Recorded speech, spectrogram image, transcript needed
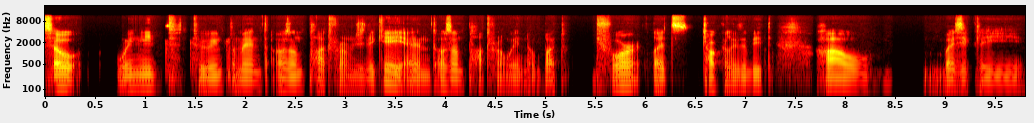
so we need to implement Ozone Platform GDK and Ozone Platform window. But before, let's talk a little bit how basically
